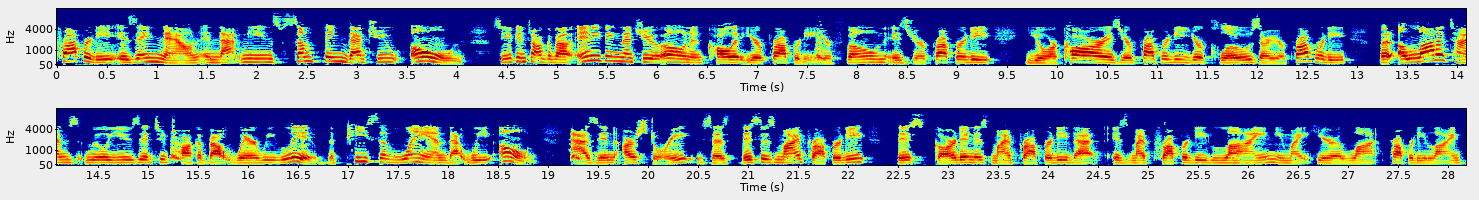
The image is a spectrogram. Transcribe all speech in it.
property is a noun and that means something that you own. So you can talk about anything that you own and call it your property. Your phone is your property. Your car is your property. Your clothes are your property. But a lot of times we'll use it to talk about where we live, the piece of land that we own. As in our story, he says, this is my property. This garden is my property. That is my property line. You might hear a li property line,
